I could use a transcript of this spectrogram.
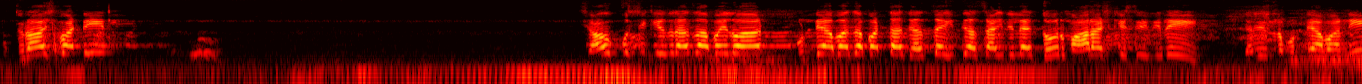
पृथ्वीराज पाटील. शाहू कुस्ती केंद्राचा पैलवान मुंडेआबाचा पट्टा त्यांचा इतिहास सांगितलेला आहे. दोन महाराष्ट्र केसरी दिले. त्याने मुंडेआबांनी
